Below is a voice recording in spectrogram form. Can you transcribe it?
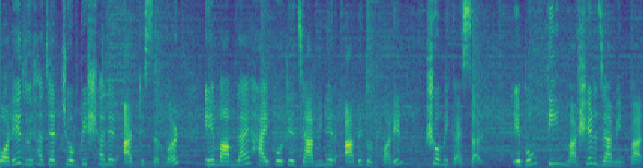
পরে দুই হাজার চব্বিশ সালের আট ডিসেম্বর এ মামলায় হাইকোর্টে জামিনের আবেদন করেন শমী কায়সার এবং তিন মাসের জামিন পান।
